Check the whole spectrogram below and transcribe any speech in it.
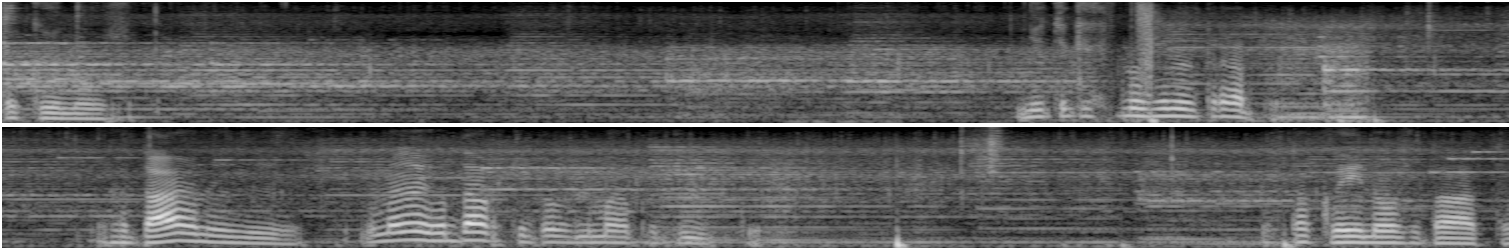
такий ножик. Мені таких ножів не треба. Радар не вмію. У мене радарки теж немає продукти. Такий нож дати.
